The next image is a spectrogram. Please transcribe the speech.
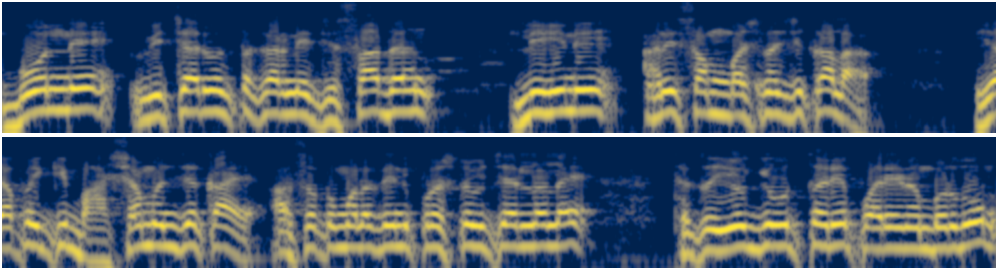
बोलणे विचार व्यक्त करण्याचे साधन लिहिणे आणि संभाषणाची कला यापैकी भाषा म्हणजे काय असं तुम्हाला त्यांनी प्रश्न विचारलेला आहे. त्याचं योग्य उत्तर आहे पर्याय नंबर दोन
